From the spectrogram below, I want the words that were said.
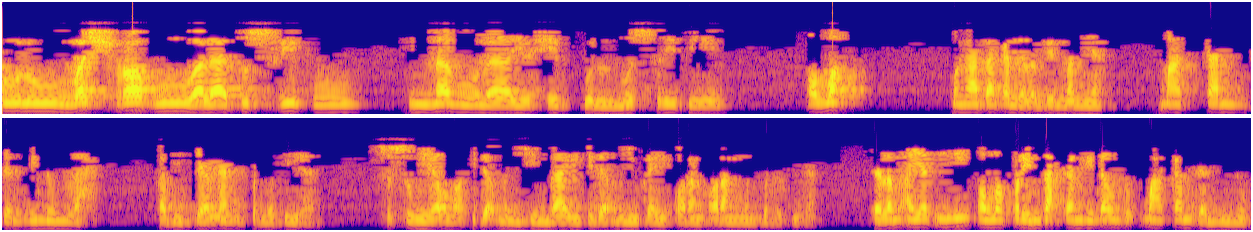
kulu washrabu wa la tusrifu, innahu la yuhibbul musrifin." Allah mengatakan dalam firman-Nya, makan dan minumlah, tapi jangan berlebihan. Sesungguhnya Allah tidak mencintai, tidak menyukai orang-orang yang berlebihan. Dalam ayat ini Allah perintahkan kita untuk makan dan minum.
